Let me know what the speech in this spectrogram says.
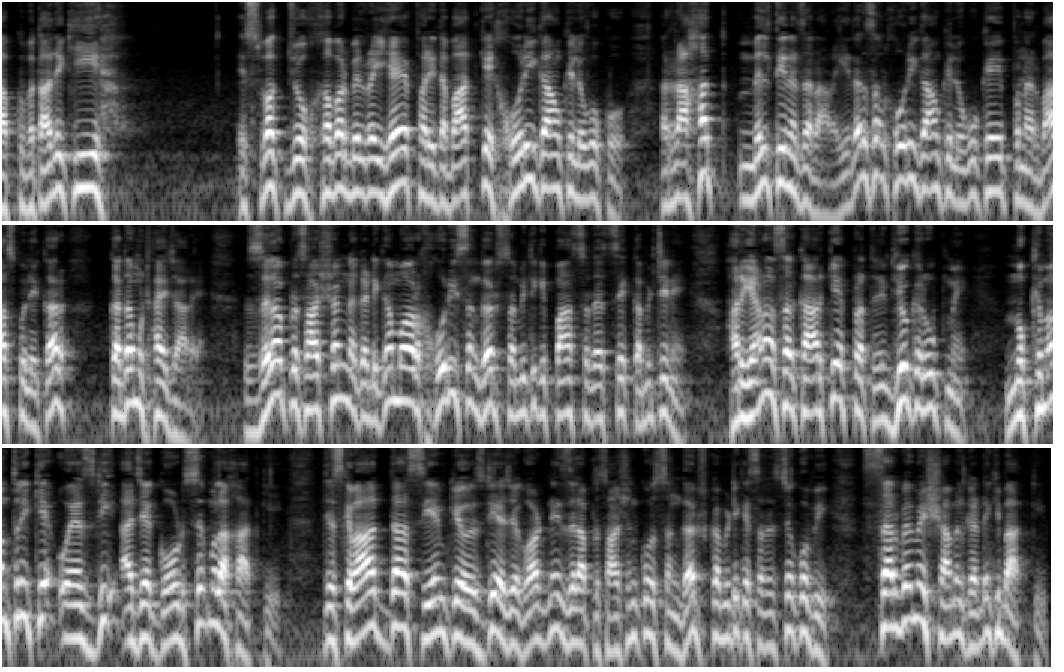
आपको बता दें कि इस वक्त जो खबर मिल रही है, फरीदाबाद के खोरी गाँव के लोगों को राहत मिलती नज़र आ रही है। दरअसल खोरी गाँव के लोगों के पुनर्वास को लेकर कदम उठाए जा रहे हैं। जिला प्रशासन, नगर निगम और खोरी संघर्ष समिति की पाँच सदस्यीय कमेटी ने हरियाणा सरकार के प्रतिनिधियों के रूप में मुख्यमंत्री के ओएसडी अजय गौड़ से मुलाकात की। जिसके बाद सीएम के ओएसडी अजय गौड़ ने जिला प्रशासन को संघर्ष कमेटी के सदस्यों को भी सर्वे में शामिल करने की बात की।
